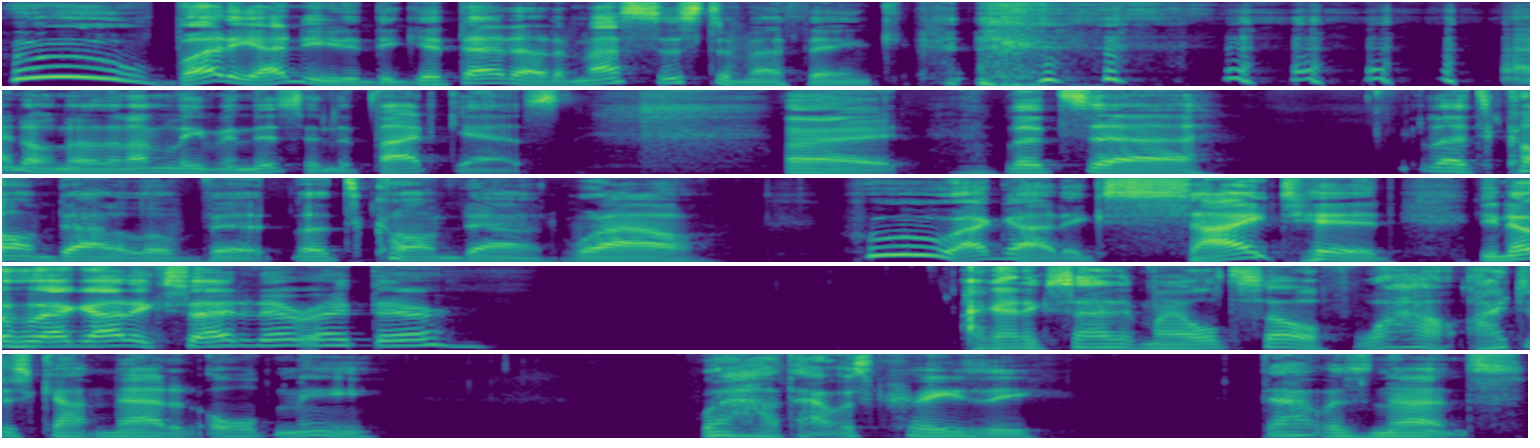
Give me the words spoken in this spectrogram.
Whoo, buddy, I needed to get that out of my system, I think. I don't know that I'm leaving this in the podcast. All right, let's uh let's calm down a little bit. Let's calm down. Wow. Whoo, I got excited. You know who I got excited at right there? I got excited at my old self. Wow, I just got mad at old me. Wow, that was crazy. That was nuts.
